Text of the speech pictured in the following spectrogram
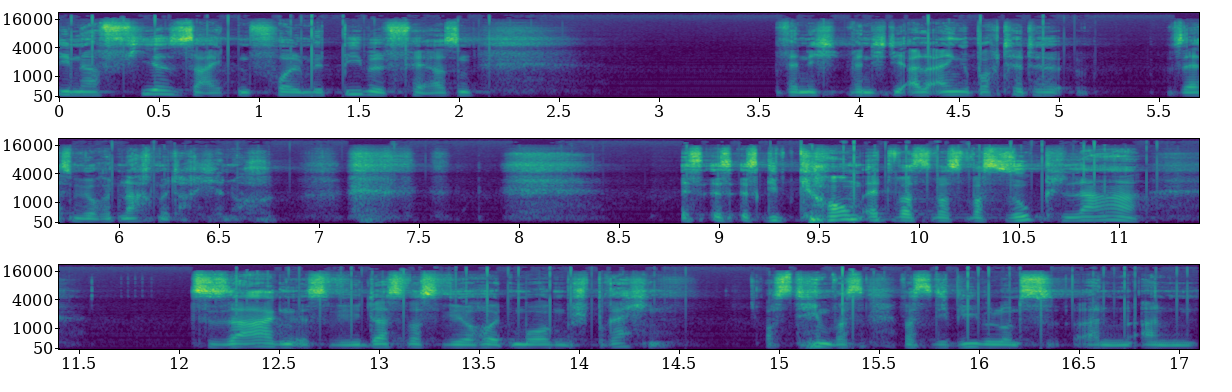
DIN A4 Seiten voll mit Bibelversen. Wenn ich, wenn ich die alle eingebracht hätte, säßen wir heute Nachmittag hier noch. Es, es, es gibt kaum etwas, was, was so klar zu sagen ist, wie das, was wir heute Morgen besprechen aus dem, was, was die Bibel uns an, an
